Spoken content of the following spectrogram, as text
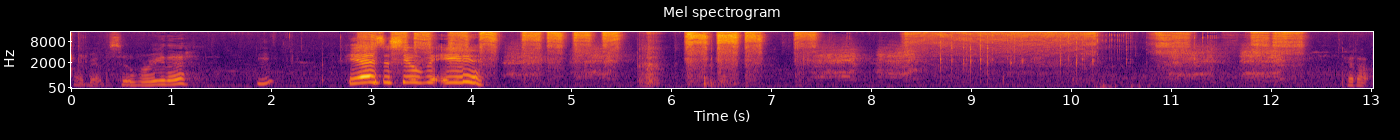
Sorry about the silver ear there. Hmm? Here's the silver ear. Head up.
